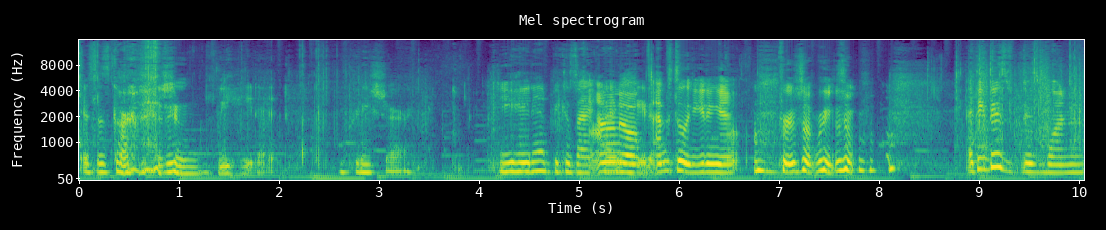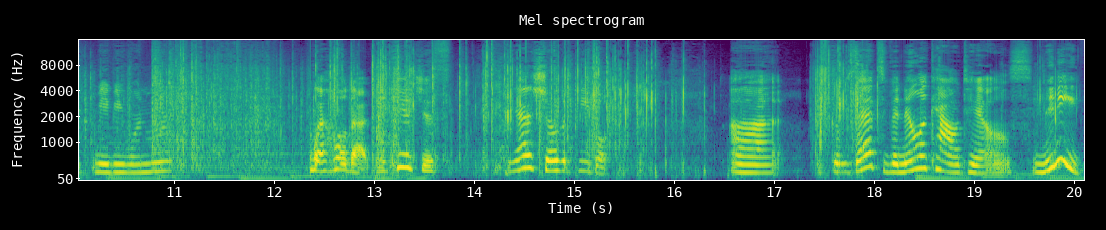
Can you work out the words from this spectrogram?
this is garbage and we hate it. I'm pretty sure. Do you hate it? Because I, I don't know. hate it. I'm still eating it for some reason. I think there's there's one maybe one more. Well, hold up. You can't just you gotta show the people. Uh Gozette's vanilla cowtails. Mini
